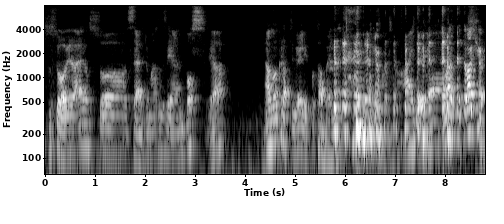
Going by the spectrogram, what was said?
Så står vi der, og så ser han til meg og så sier han 'Boss, ja, ja, nå klatrer vi litt på tabellen. Nei, det, dette var cup.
